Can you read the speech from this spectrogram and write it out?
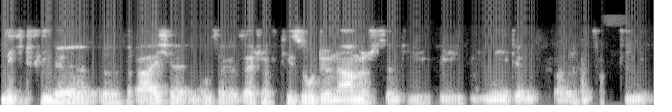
nicht viele äh, Bereiche in unserer Gesellschaft, die so dynamisch sind wie, wie, wie Medien, weil mhm. einfach die,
